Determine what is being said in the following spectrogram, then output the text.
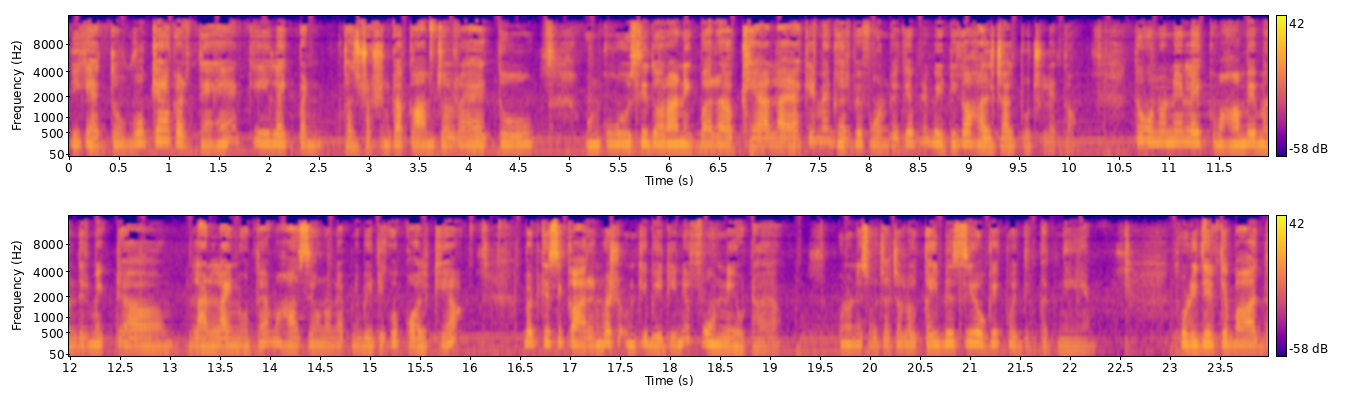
ठीक है? तो वो क्या करते हैं कि लाइक कंस्ट्रक्शन का काम चल रहा है तो उनको उसी दौरान एक बार ख्याल आया कि मैं घर पे फ़ोन करके अपनी बेटी का हालचाल पूछ लेता हूँ। तो उन्होंने लाइक वहाँ पे मंदिर में एक लैंडलाइन होता है, वहाँ से उन्होंने अपनी बेटी को कॉल किया बट किसी कारणवश उनकी बेटी ने फ़ोन नहीं उठाया। उन्होंने सोचा, चलो कई बिज़ी हो गए कोई दिक्कत नहीं है। थोड़ी देर के बाद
